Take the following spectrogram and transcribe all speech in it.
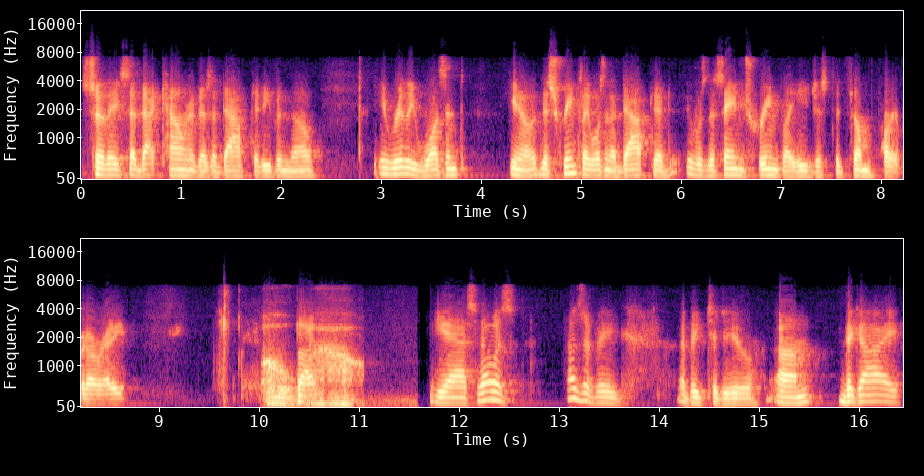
so they said that counted as adapted even though it really wasn't you know the screenplay wasn't adapted. It was the same screenplay. He just did film part of it already. Oh but, wow. Yeah so that was that was a big a big to do. Um, the guy,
